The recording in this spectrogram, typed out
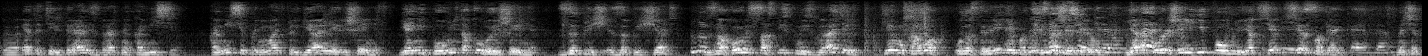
э, это территориальная избирательная комиссия. Комиссия принимает коллегиальные решения. Я не помню такого решения запрещ- запрещать знакомиться со списками избирателей тем, у кого удостоверение подписано Шепелевым. Я такого решения не помню. Я все, все да. Значит,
